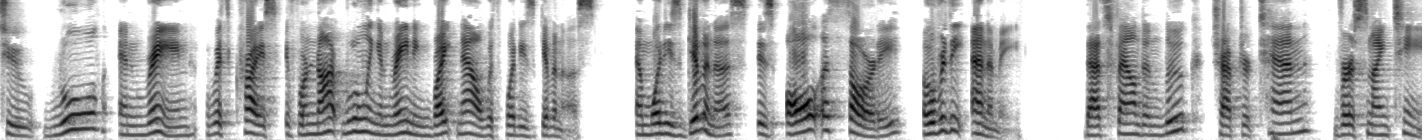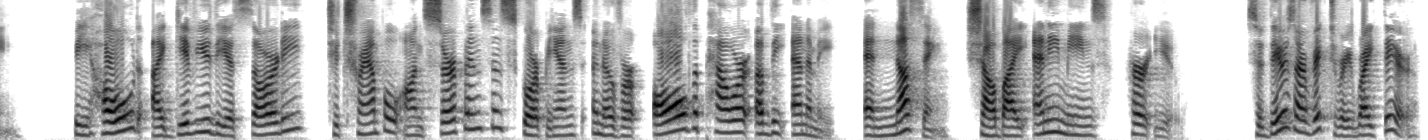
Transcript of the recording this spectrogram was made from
to rule and reign with Christ if we're not ruling and reigning right now with what he's given us? And what he's given us is all authority over the enemy. That's found in Luke chapter 10, verse 19. Behold, I give you the authority to trample on serpents and scorpions and over all the power of the enemy, and nothing shall by any means hurt you. So there's our victory right there.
